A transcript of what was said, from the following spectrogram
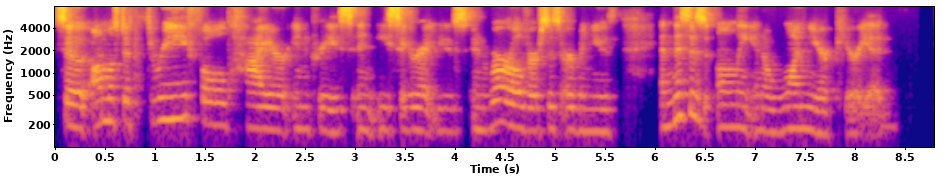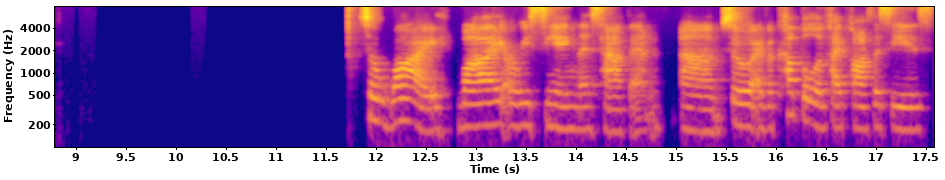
So almost a threefold higher increase in e-cigarette use in rural versus urban youth. And this is only in a one-year period. So why? Why are we seeing this happen? Um, so I have a couple of hypotheses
